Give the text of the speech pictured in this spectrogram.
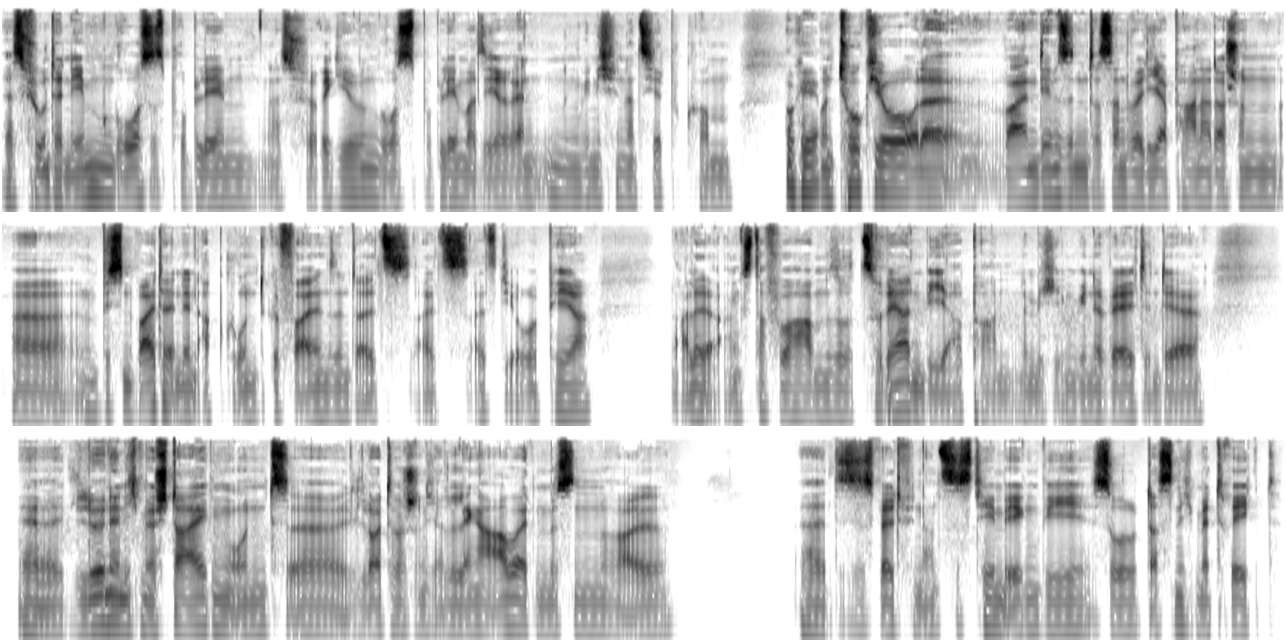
Das ist für Unternehmen ein großes Problem, das ist für Regierungen ein großes Problem, weil sie ihre Renten irgendwie nicht finanziert bekommen. Okay. Und Tokio oder war in dem Sinne interessant, weil die Japaner da schon äh, ein bisschen weiter in den Abgrund gefallen sind als, als, als die Europäer alle Angst davor haben, so zu werden wie Japan, nämlich irgendwie eine Welt, in der äh, die Löhne nicht mehr steigen und äh, die Leute wahrscheinlich alle länger arbeiten müssen, weil äh, dieses Weltfinanzsystem irgendwie so das nicht mehr trägt,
